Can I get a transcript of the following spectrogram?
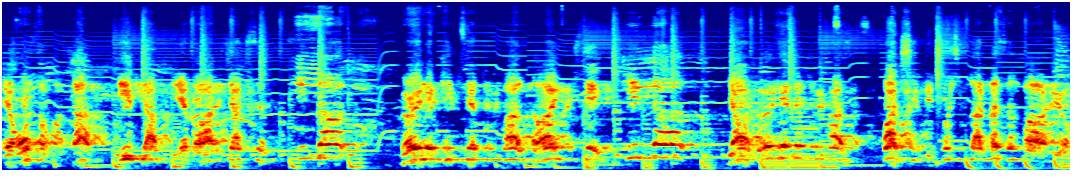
E o zaman da imdat diye bağıracaksın. İmdat! Böyle kimse duymaz daha yüksek. İmdat! Ya böyle de duymaz. Bak şimdi çocuklar nasıl bağırıyor.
